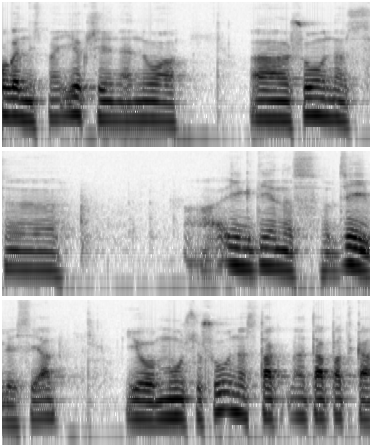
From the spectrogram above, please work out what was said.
organisma iekšienē no šūnas ikdienas dzīves. Ja? Jo mūsu šūnas, tā, tāpat kā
